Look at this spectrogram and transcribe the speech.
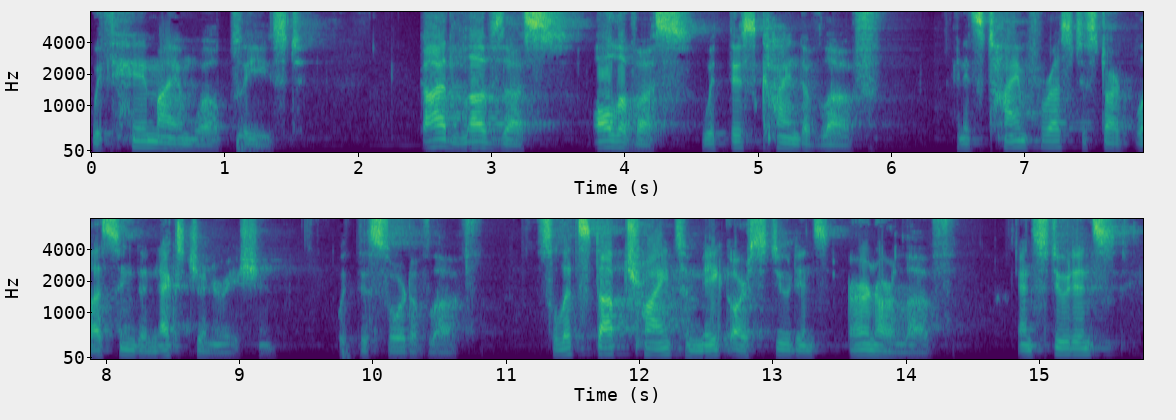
With him I am well pleased. God loves us, all of us, with this kind of love. And it's time for us to start blessing the next generation with this sort of love. So let's stop trying to make our students earn our love. And students,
